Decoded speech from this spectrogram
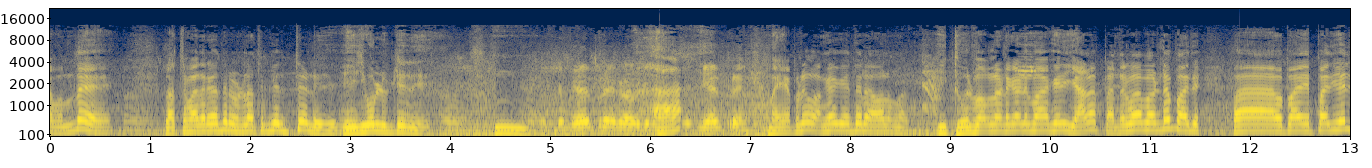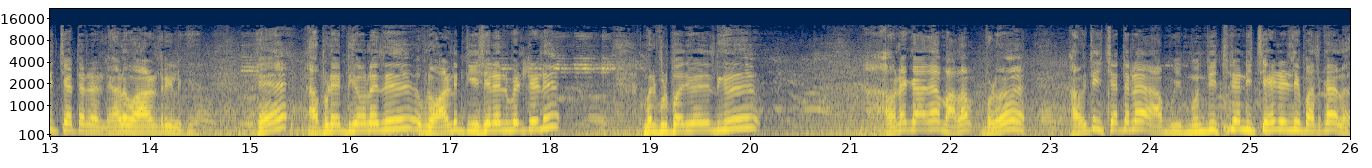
ఉంది. లక్ష మాదిరి అయితే రెండు లక్షలు గెలుస్తాడు ఏజ్ కూడా ఉంటుంది. మీ ఎప్పుడు వంగకైతే రావాలి మాకు. ఈ తోలు బాబులు అడగాలి మాకు ఎలా చంద్రబాబు అంటే పది ప- ప- పదివేలు ఇచ్చేస్తాడండి ఆడ వాలంటీర్లకి. ఏ? అప్పుడు ఎందుకు ఇవ్వలేదు? ఇప్పుడు వాలంటీర్ తీసేయాలని పెట్టాడు. మరి ఇప్పుడు పదివేలు ఎందుకు? అవునే కాదా మళ్ళా ఇప్పుడు అయితే ము- ముందు ఇచ్చినట్టు ఇచ్చేయడండి పథకాలు.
